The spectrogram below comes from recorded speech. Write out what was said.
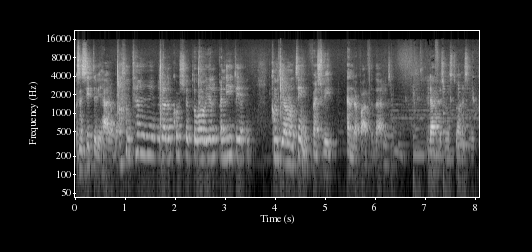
Och sen sitter vi här och bara "Kan Röda Korset och hjälpen dit och hjälpen... Vi kommer inte göra någonting förrän vi ändrar på allt det där. Liksom. Det är därför som historien är så viktig.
